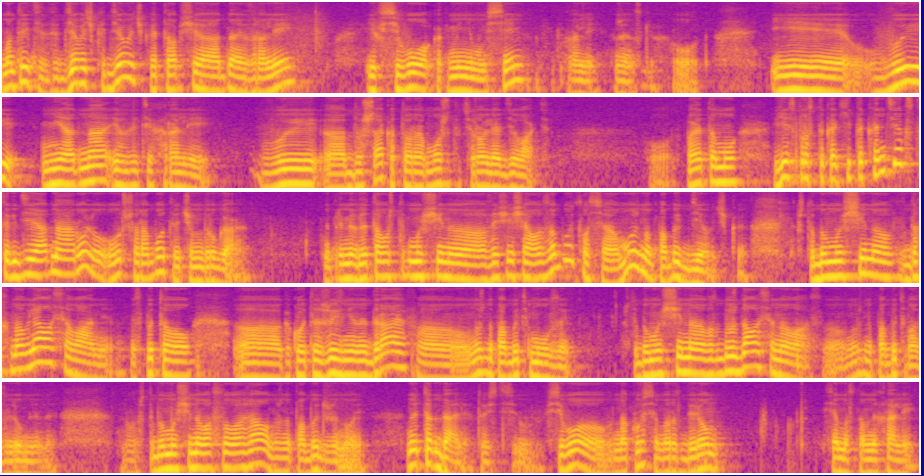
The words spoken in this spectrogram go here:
Смотрите, девочка-девочка это вообще одна из ролей. Их всего как минимум семь ролей женских. Вот. И вы не одна из этих ролей. Вы э, душа, которая может эти роли одевать. Вот. Поэтому есть просто какие-то контексты, где одна роль лучше работает, чем другая. Например, для того, чтобы мужчина защищал и заботился, можно побыть девочкой. Чтобы мужчина вдохновлялся вами, испытывал э, какой-то жизненный драйв, э, нужно побыть музой. Чтобы мужчина возбуждался на вас, э, нужно побыть возлюбленной. Ну, чтобы мужчина вас уважал, нужно побыть женой. Ну и так далее. То есть всего на курсе мы разберем 7 основных ролей.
